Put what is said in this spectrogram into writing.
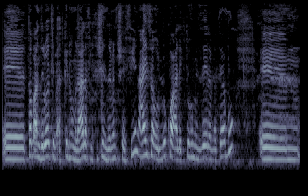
آه، طبعا دلوقتي بأكلهم العلف الخشن زي ما أنتم شايفين. عايزة أقول لكم عالجتهم إزاي لما تعبوا. آم،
